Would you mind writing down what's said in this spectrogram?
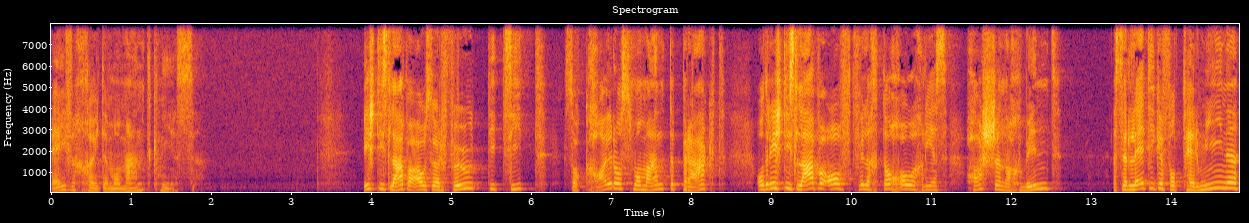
einfach den Moment geniessen können. Ist dein Leben also erfüllte Zeit so Kairos-Momente prägt? Oder ist dein Leben oft vielleicht doch auch ein bisschen ein Haschen nach Wind? Ein Erledigen von Terminen,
